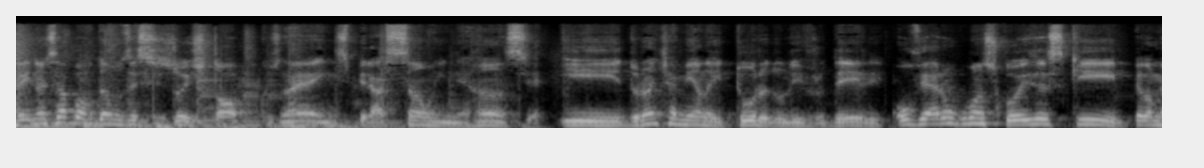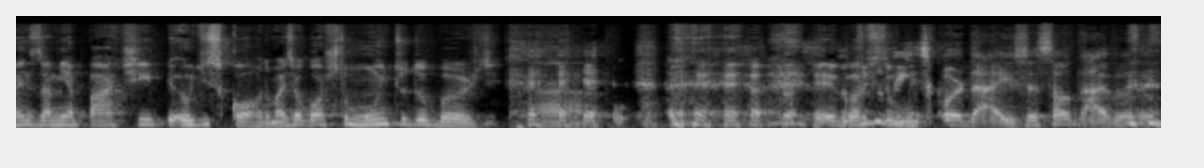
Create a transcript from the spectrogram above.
Bem, nós abordamos esses dois tópicos, né? Inspiração e inerrância. E durante a minha leitura do livro dele, houveram algumas coisas que, pelo menos da minha parte, eu discordo, mas eu gosto muito do Bird. Ah, eu gosto Tudo bem muito. discordar, isso é saudável, né?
